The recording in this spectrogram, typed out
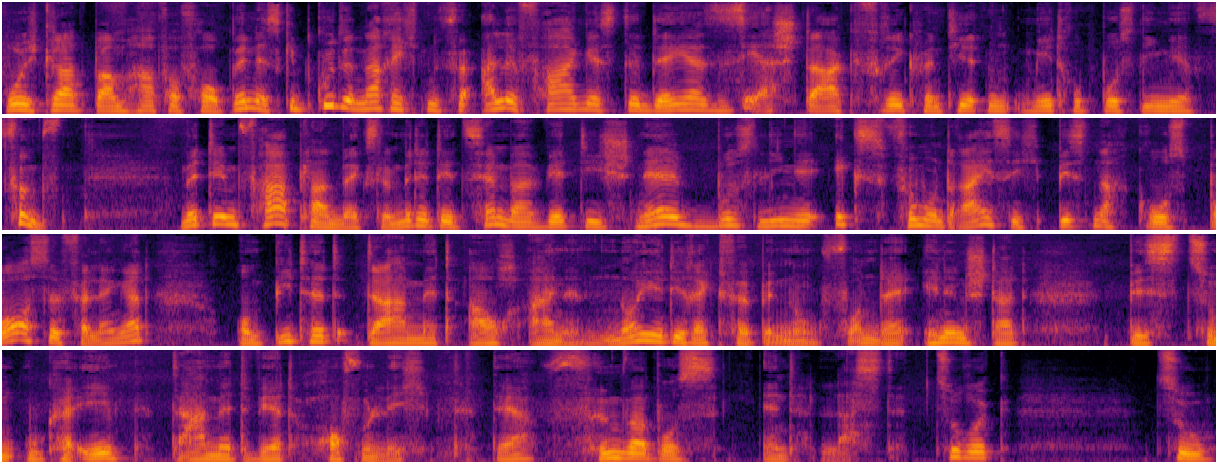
Wo ich gerade beim HVV bin, es gibt gute Nachrichten für alle Fahrgäste der ja sehr stark frequentierten Metrobuslinie 5. Mit dem Fahrplanwechsel Mitte Dezember wird die Schnellbuslinie X35 bis nach Großborstel verlängert und bietet damit auch eine neue Direktverbindung von der Innenstadt bis zum UKE. Damit wird hoffentlich der Fünferbus entlastet. Zurück zu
